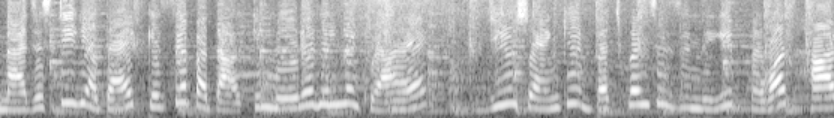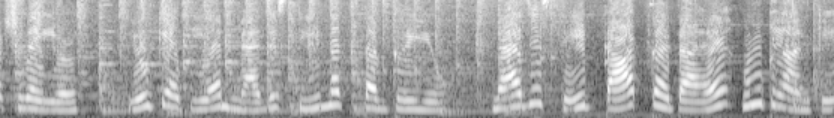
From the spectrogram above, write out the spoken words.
मैजेस्टी कहता है, किससे पता कि मेरे दिल में क्या है? जी शेंग की बचपन से ज़िंदगी बहुत हार्श रही है। यू कहती है मैजेस्टी मैं तब गई हूँ। मैजेस्टी बात करता है, हु क्लान की,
